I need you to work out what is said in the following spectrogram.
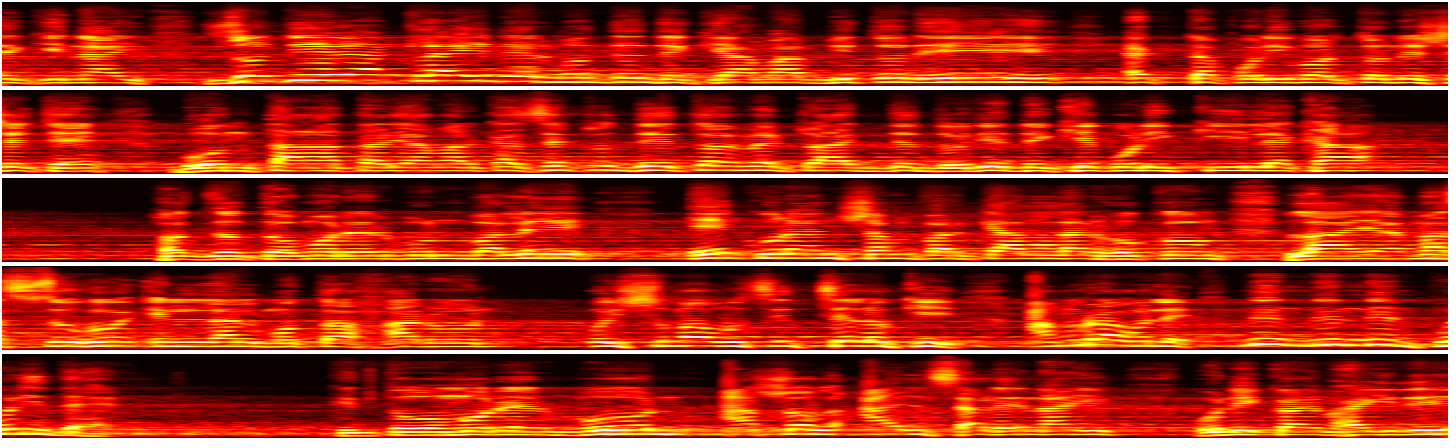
দেখি নাই। যদিও এক লাইনের মধ্যে দেখি আমার ভিতরে একটা পরিবর্তন এসেছে। বোন, তাড়াতাড়ি আমার কাছে একটু দে তো, আমি একটু আদ্যে ধরিয়ে দেখে পড়ি কি লেখা। হজরত ওমরের বোন বলে, এ কোরআন সম্পর্কে আল্লাহর হুকুম লায়ামাসুহু ইল্লাল মুতাহারুন। ওই সময় উচিত ছিল কি, আমরা হলে, নেন নেন নেন, পড়ি দেন। কিন্তু ওমরের বোন আসল আইল ছাড়ে নাই। উনি কয়, ভাই রে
